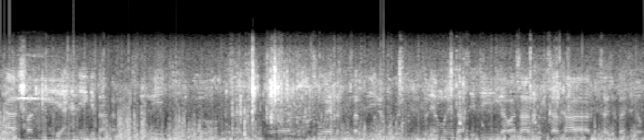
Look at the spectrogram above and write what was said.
Ya, pagi Ya. ini kita akan mengunjungi dulu eh, sungai terbesar di Kabupaten Kidul yang melintasi di kawasan wisata Desa Wisata Jendok.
